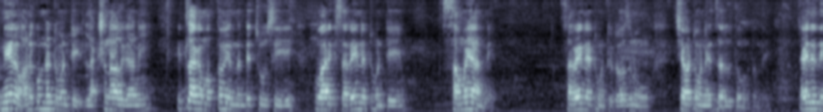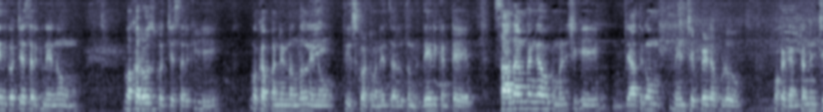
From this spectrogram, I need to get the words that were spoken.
నేను అనుకున్నటువంటి లక్షణాలు కానీ ఇట్లాగ మొత్తం ఏంటంటే చూసి వారికి సరైనటువంటి సమయాన్ని సరైనటువంటి రోజును చెప్పటం అనేది జరుగుతూ ఉంటుంది. అయితే దీనికి వచ్చేసరికి నేను ఒక రోజుకు వచ్చేసరికి ఒక పన్నెండు వందలు నేను తీసుకోవటం అనేది జరుగుతుంది. దేనికంటే సాధారణంగా ఒక మనిషికి జాతకం నేను చెప్పేటప్పుడు ఒక గంట నుంచి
